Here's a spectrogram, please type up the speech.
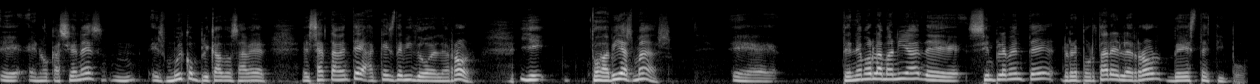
eh, en ocasiones mm, es muy complicado saber exactamente a qué es debido el error. Y todavía es más. Eh, tenemos la manía de simplemente reportar el error de este tipo.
